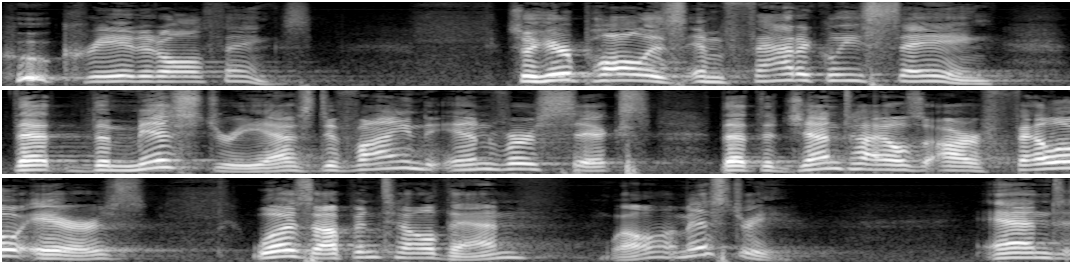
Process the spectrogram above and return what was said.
who created all things. So here Paul is emphatically saying that the mystery, as defined in verse 6, that the Gentiles are fellow heirs was up until then, well, a mystery. And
